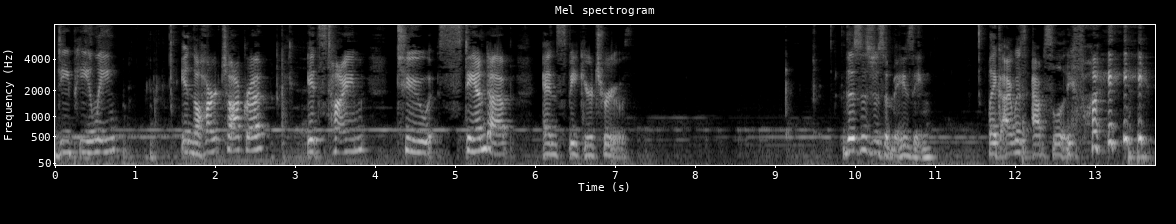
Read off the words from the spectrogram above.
deep healing in the heart chakra. It's time to stand up and speak your truth. This is just amazing. Like I was absolutely fine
